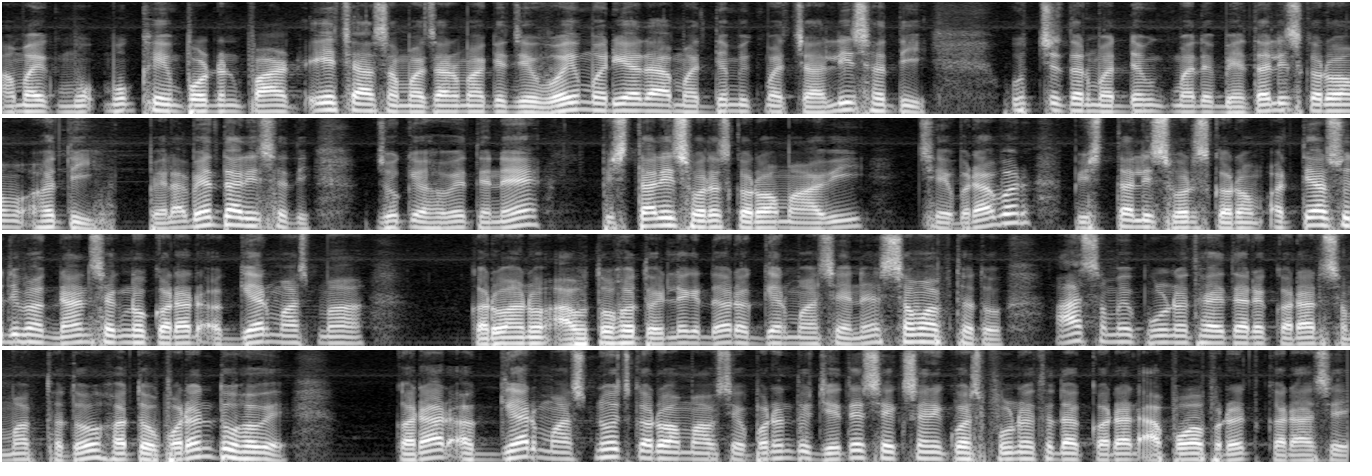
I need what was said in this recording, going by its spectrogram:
આમાં એક મુખ્ય ઇમ્પોર્ટન્ટ પાર્ટ એ છે આ સમાચારમાં કે જે વય મર્યાદા માધ્યમિકમાં ચાલીસ હતી, ઉચ્ચતર માધ્યમિકમાં તે બેતાલીસ કરવામાં હતી, પહેલાં બેતાલીસ હતી જોકે હવે તેને પિસ્તાલીસ વર્ષ કરવામાં આવી છે, બરાબર? પિસ્તાલીસ વર્ષ કરવામાં, અત્યાર સુધીમાં જ્ઞાન સંઘનો કરાર અગિયાર માસમાં કરવાનો આવતો હતો, એટલે કે દર અગિયાર માસે એને સમાપ્ત થતો. આ સમય પૂર્ણ થાય ત્યારે કરાર સમાપ્ત થતો હતો, પરંતુ હવે કરાર અગિયાર માસનો જ કરવામાં આવશે, પરંતુ જે તે શૈક્ષણિક વર્ષ પૂર્ણ થતાં કરાર આપોઆપ રદ કરાશે.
